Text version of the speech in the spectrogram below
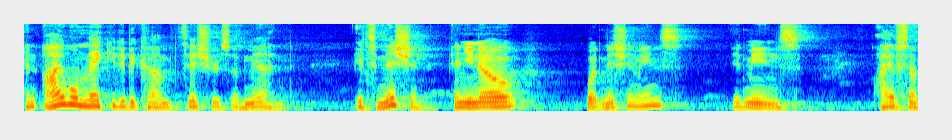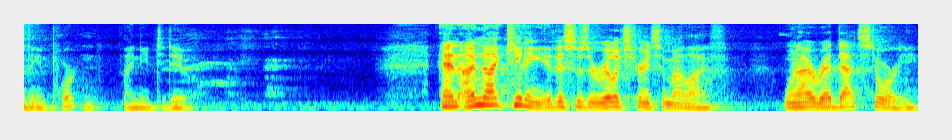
And I will make you to become fishers of men. It's mission. And you know, what mission means? It means I have something important I need to do. And I'm not kidding you, this was a real experience in my life. When I read that story,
